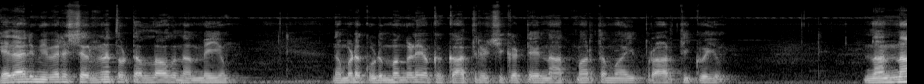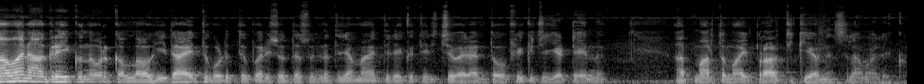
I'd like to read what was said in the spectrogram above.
ഏതായാലും ഇവരെ ഷെറിനെ തൊട്ട് അള്ളാഹു നമ്മയും നമ്മുടെ കുടുംബങ്ങളെയൊക്കെ കാത്തുരക്ഷിക്കട്ടെ എന്ന് ആത്മാർത്ഥമായി പ്രാർത്ഥിക്കുകയും നന്നാവാൻ ആഗ്രഹിക്കുന്നവർക്ക് അള്ളാഹു ഹിദായത്ത് കൊടുത്ത് പരിശുദ്ധ സുന്നത്ത് ജമായത്തിലേക്ക് തിരിച്ചു വരാൻ തോഫിക്ക് ചെയ്യട്ടെ എന്ന് ആത്മാർത്ഥമായി പ്രാർത്ഥിക്കുകയാണ്. അസ്സാം വലൈക്കും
